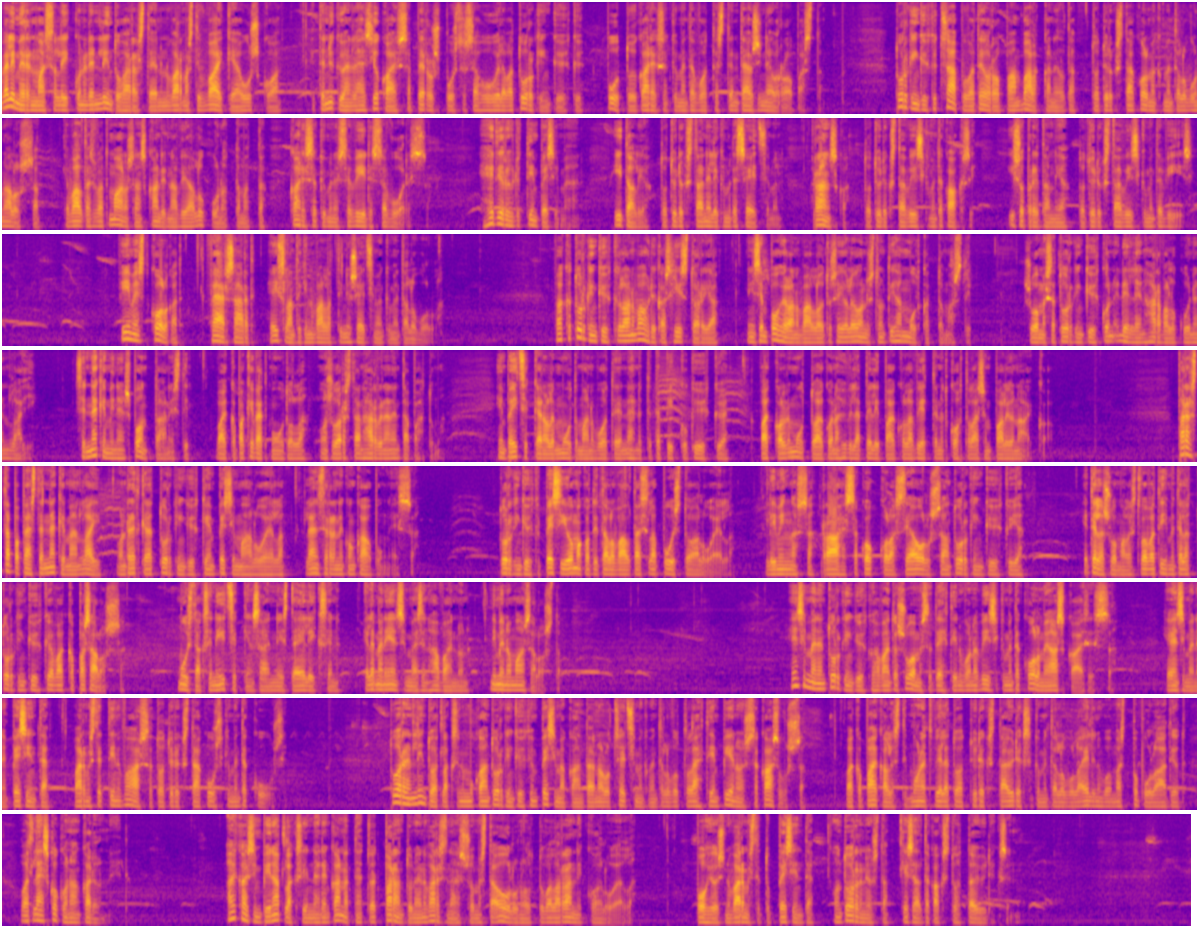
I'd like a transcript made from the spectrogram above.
Välimeren maissa liikkuneiden lintuharrastajien on varmasti vaikea uskoa, että nykyään lähes jokaisessa peruspuistossa huhuileva turkinkyyhky puuttui 80 vuotta sitten täysin Euroopasta. Turkinkyyhkyt saapuivat Eurooppaan Balkanilta 1930-luvun alussa ja valtaisivat maanosan Skandinaviaa lukuun ottamatta 25 vuodessa. Ja heti ryhdyttiin pesimään. Italia 1947, Ranska 1952, Iso-Britannia 1955. Viimeiset kolkat, Färsaaret ja Islantikin vallattiin jo 70-luvulla. Vaikka Turkin kyhkyllä on vauhdikas historia, niin sen Pohjolan valloitus ei ole onnistunut ihan mutkattomasti. Suomessa Turkin kyhky on edelleen harvalukuinen laji. Sen näkeminen spontaanisti, vaikkapa kevätmuutolla, on suorastaan harvinainen tapahtuma. Enpä itsekään ole muutaman vuoteen nähnyt tätä pikkukyyhkyä, vaikka olen muuttoaikoina hyvillä pelipaikoilla viettänyt kohtalaisen paljon aikaa. Paras tapa päästä näkemään laji on retkellä turkinkyhkeen pesimaalueella länsirannikon kaupungeissa. Turkinkyhky pesi omakotitalovaltaisilla puistoalueilla. Limingassa, Raahessa, Kokkolassa ja Oulussa on turkinkyyhkyjä. Eteläsuomalaiset voivat ihmetellä turkinkyyhkyä vaikka Pasalossa. Muistaakseni itsekin sain niistä eliksen, elämäni ensimmäisen havainnon nimenomaan Salosta. Ensimmäinen turkinkyyhkyhavainto Suomessa tehtiin vuonna 1953 Askaisissa, ja ensimmäinen pesintä varmistettiin Vaassa 1966. Tuoreen lintuatlaksen mukaan turkinkyyhkyn pesimäkanta on ollut 70-luvulta lähtien pienoissa kasvussa, vaikka paikallisesti monet vielä 1990-luvulla elinvoimaiset populaatiot ovat lähes kokonaan kadonneet. Aikaisimpiin atlaksiin näiden kannat näyttävät parantuneen Varsinais-Suomesta Oulun ulottuvalla rannikkoalueella – Pohjoisin varmistettu pesintä on Torniosta kesältä 2009.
